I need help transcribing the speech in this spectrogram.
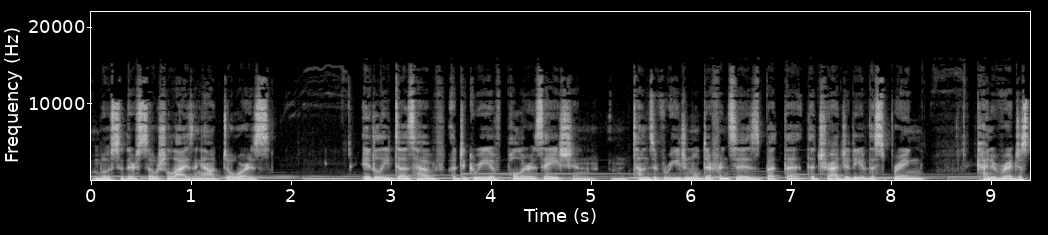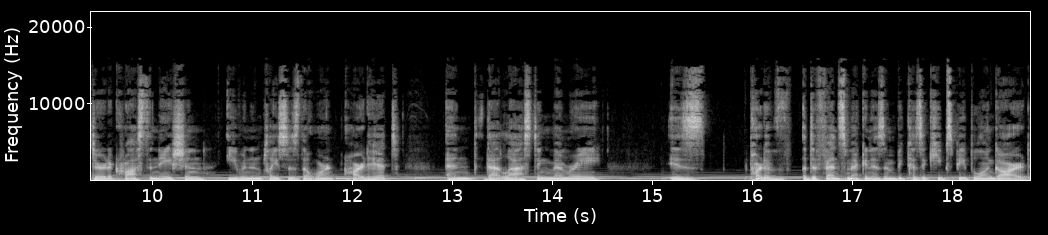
most of their socializing outdoors. Italy does have a degree of polarization, um, tons of regional differences, but the, the tragedy of the spring kind of registered across the nation, even in places that weren't hard hit. And that lasting memory is part of a defense mechanism because it keeps people on guard.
